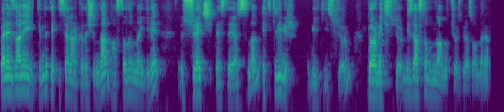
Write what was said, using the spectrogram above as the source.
Ben eczaneye gittiğimde teknisyen arkadaşımdan hastalığımla ilgili e, süreç desteği açısından etkili bir bilgi istiyorum. Görmek istiyorum. Biz de aslında bunu da anlatıyoruz biraz onlara.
